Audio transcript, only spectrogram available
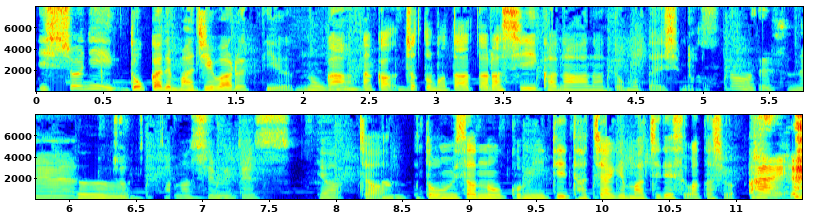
一緒にどっかで交わるっていうのが、うんなんかちょっとまた新しいかななんて思ったりします。そうですね、うんちょっと楽しみです。いや、じゃあうん、ともみさんのコミュニティ立ち上げ待ちです、私は。はい。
